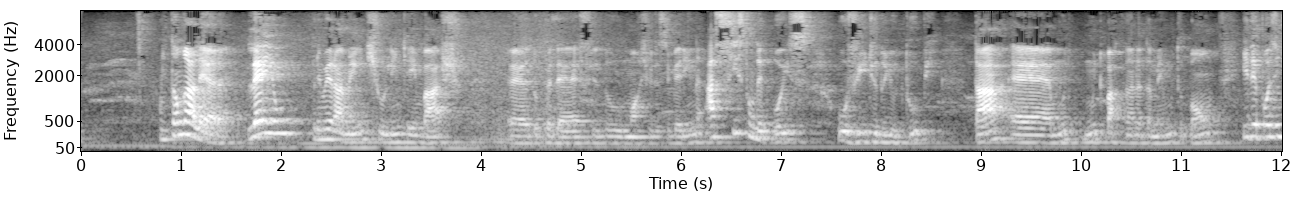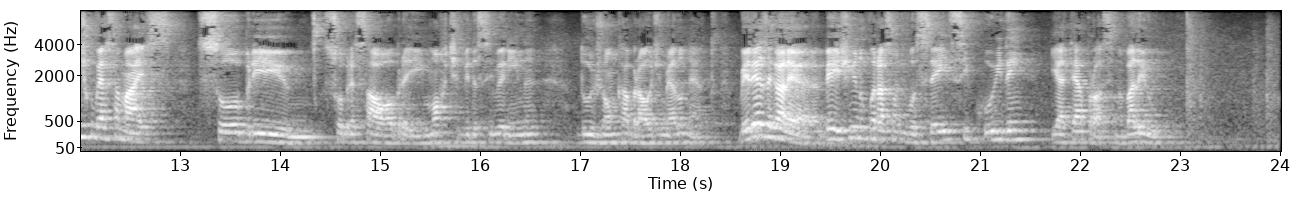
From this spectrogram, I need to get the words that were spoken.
Então, galera, leiam primeiramente o link aí embaixo é, do PDF do Morte Vida Severina. Assistam depois o vídeo do YouTube, tá? É muito, muito bacana também, muito bom. E depois a gente conversa mais sobre, sobre essa obra aí, Morte Vida Severina, do João Cabral de Melo Neto. Beleza, galera? Beijinho no coração de vocês, se cuidem e até a próxima. Valeu!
